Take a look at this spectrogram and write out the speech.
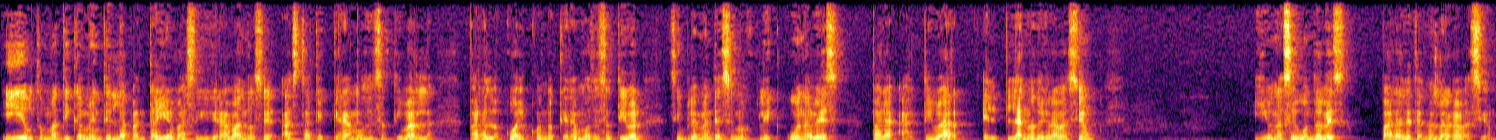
y automáticamente la pantalla va a seguir grabándose hasta que queramos desactivarla, para lo cual cuando queramos desactivar simplemente hacemos clic una vez para activar el plano de grabación y una segunda vez para detener la grabación.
